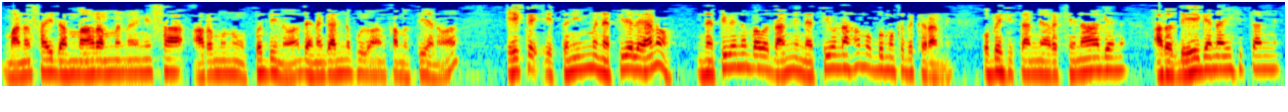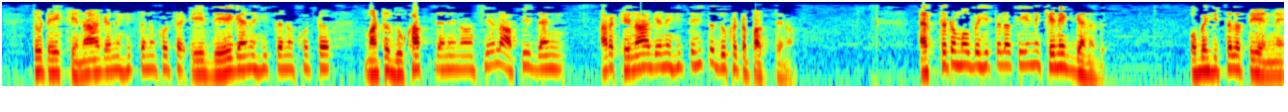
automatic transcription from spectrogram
මනසයි ධම්මාරම්මන නිසා අරමුණු උපදිනවා දැනගන්න පුළුවන්කම තියෙනවා. ඒක එතනින්ම නැති වෙලා යනවා. නැති වෙන බව දන්නේ නැති වුනහම ඔබ මොකද කරන්නේ? ඔබ හිතන්නේ අර කෙනා ගැන, අර දේ ගැනයි හිතන්නේ. එතකොට ඒ කෙනා ගැන හිතනකොට, ඒ දේ ගැන හිතනකොට මට දුකක් දැනෙනවා කියලා අපි දැන් අර කෙනා ගැන හිත හිත දුකටපත් වෙනවා. ඇත්තටම ඔබ හිතලා තියෙන්නේ කෙනෙක් ගැනද? ඔබ හිතලා තියෙන්නේ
